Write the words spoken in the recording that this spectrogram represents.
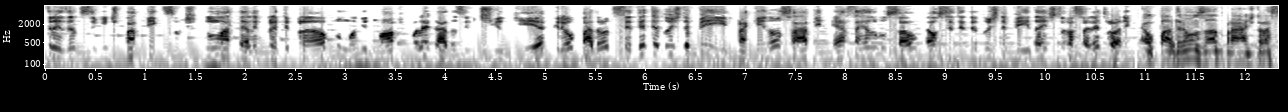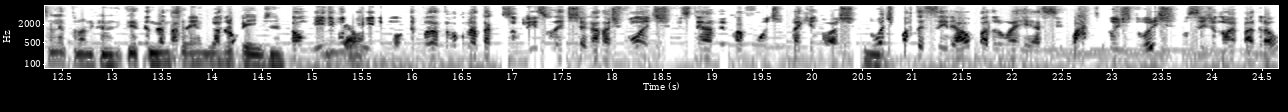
324 pixels, numa tela em preto e branco, num monitor 9 polegadas emitido, que criou o padrão de 72 dpi. Pra quem não sabe, essa resolução é o 72 dpi da editoração eletrônica. É o padrão usado para editoração eletrônica, né? Tem que ter Exatamente. duas DPIs, né? É o mínimo do mínimo. Depois eu até vou comentar sobre isso quando a gente chegar nas fontes. Isso tem a ver com a fonte do Macintosh. Duas portas serial padrão RS422, ou seja, não é padrão.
